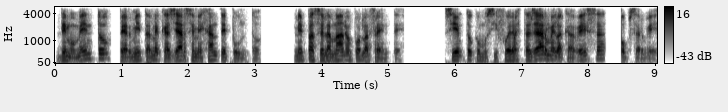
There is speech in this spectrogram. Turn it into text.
De momento, permítame callar semejante punto. Me pasé la mano por la frente. Siento como si fuera a estallarme la cabeza, observé.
